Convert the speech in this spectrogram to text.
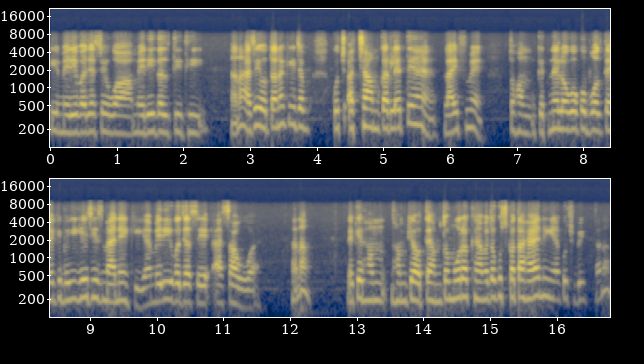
कि मेरी वजह से हुआ, मेरी गलती थी, है ना? ऐसे ही होता ना कि जब कुछ अच्छा हम कर लेते हैं लाइफ में तो हम कितने लोगों को बोलते हैं कि भाई ये चीज़ मैंने की है, मेरी वजह से ऐसा हुआ है है ना? लेकिन हम हम क्या होते हैं? हम तो मूर्ख हैं, हमें तो कुछ पता है नहीं है कुछ भी, है ना?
